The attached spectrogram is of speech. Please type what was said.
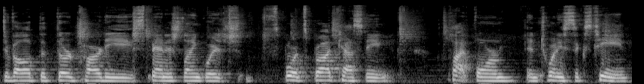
developed a third party Spanish language sports broadcasting platform in 2016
